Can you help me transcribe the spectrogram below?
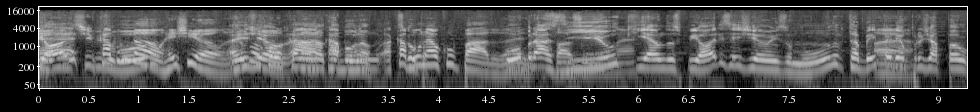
piores times Kabum do mundo. não, região, né? A Não região. colocar Não, não, Kabum não. A Kabum Desculpa. não é o culpado, né? O Brasil, Sozinho, né? que é uma das piores regiões do mundo, também Ah. perdeu pro Japão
